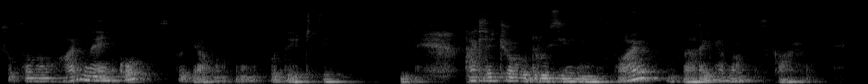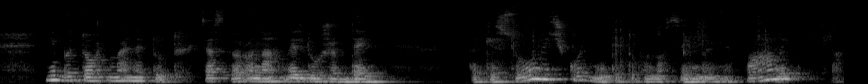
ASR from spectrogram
щоб воно гарненько стояло у водичці. А для чого, друзі, мені файл, зараз я вам скажу. Нібито в мене тут ця сторона не дуже в день таке сонечко, нібито воно сильно не палить. Так,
